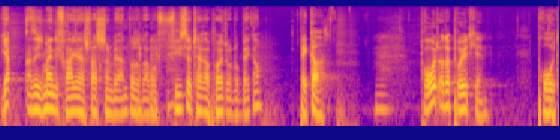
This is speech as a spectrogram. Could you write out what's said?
Ja, also ich meine, die Frage hast du fast schon beantwortet, aber Physiotherapeut oder Bäcker? Bäcker. Brot oder Brötchen? Brot.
